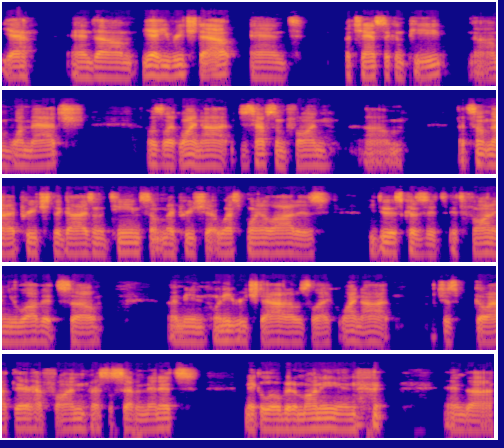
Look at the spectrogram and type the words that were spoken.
yeah, and um, yeah, he reached out and a chance to compete. Um, one match. I was like, why not? Just have some fun. Um, that's something that I preach to the guys on the team. Something I preach at West Point a lot is you do this because it's it's fun and you love it. So I mean, when he reached out, I was like, why not? Just go out there, have fun, wrestle seven minutes, make a little bit of money, and and uh,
